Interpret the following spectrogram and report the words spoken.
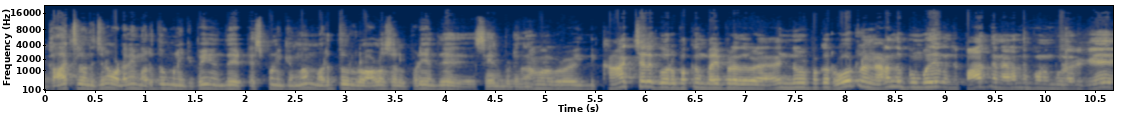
காய்ச்சல் வந்துச்சுன்னா உடனே மருத்துவமனைக்கு போய் வந்து டெஸ்ட் பண்ணிக்கோங்க. மருத்துவர்கள் ஆலோசனை படி வந்து செயல்படுங்க. ஆமா ப்ரோ இந்த காய்ச்சலுக்கு ஒரு பக்கம் பயப்படுறத விட இன்னொரு பக்கம் ரோட்ல நடந்து போகும்போதே கொஞ்சம் பார்த்து நடந்து போகணும் போல இருக்கு.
